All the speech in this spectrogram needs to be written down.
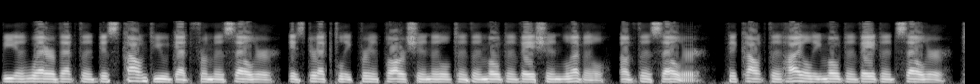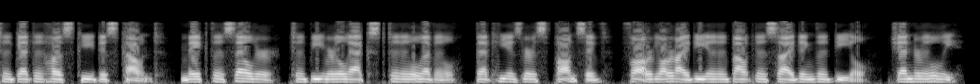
Be aware that the discount you get from a seller is directly proportional to the motivation level of the seller. Pick out the highly motivated seller to get a husky discount. Make the seller to be relaxed to a level that he is responsive for your idea about deciding the deal. Generally,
